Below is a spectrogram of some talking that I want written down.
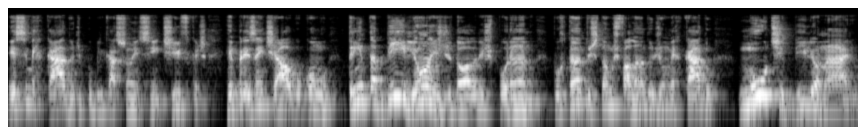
esse mercado de publicações científicas represente algo como 30 bilhões de dólares por ano. Portanto, estamos falando de um mercado multibilionário.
